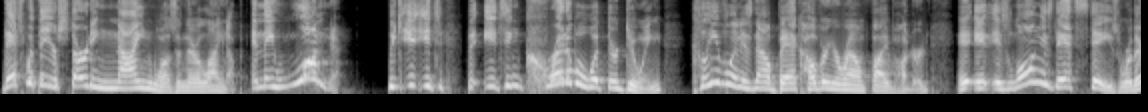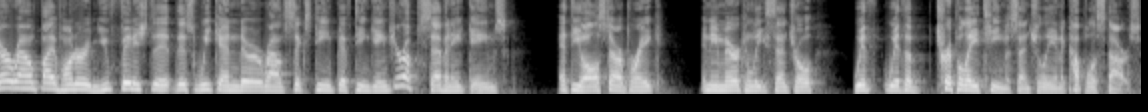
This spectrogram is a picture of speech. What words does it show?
That's what their starting nine was in their lineup, and they won. Like it, it's it's incredible what they're doing. Cleveland is now back hovering around 500. It, it, as long as that stays where they're around 500 and you finish the, this weekend around 16, 15 games, you're up seven, eight games at the All Star break in the American League Central with with a AAA team essentially and a couple of stars.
